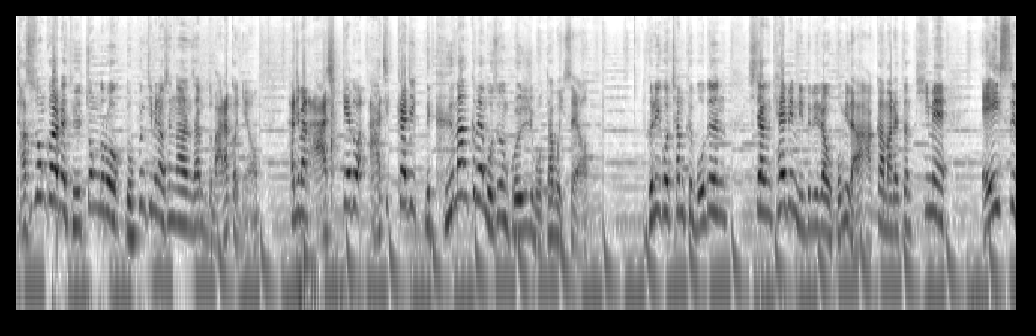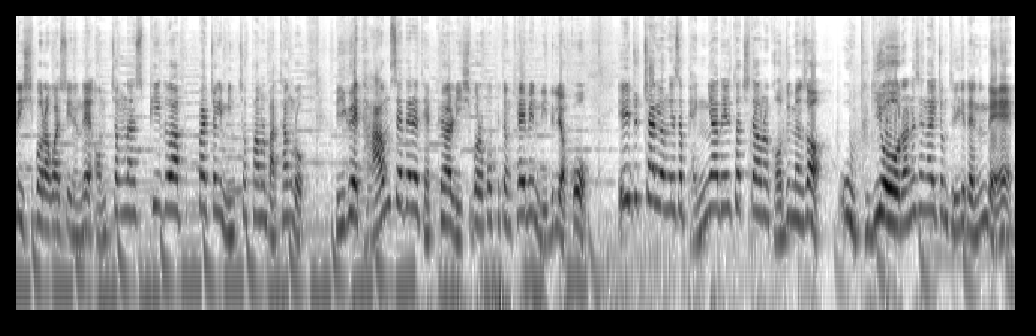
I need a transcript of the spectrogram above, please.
다섯 손가락 안에 들 정도로 높은 팀이라고 생각하는 사람들도 많았거든요. 하지만 아쉽게도 아직까지 그만큼의 모습은 보여주지 못하고 있어요. 그리고 참 그 모든 시작은 케빈 리들이라고 봅니다. 아까 말했던 팀의 에이스 리시버라고 할 수 있는데 엄청난 스피드와 폭발적인 민첩함을 바탕으로 리그의 다음 세대를 대표할 리시버로 뽑히던 케빈 리들이었고 1주차 경기에서 100야드 1터치다운을 거두면서 오 드디어라는 생각이 좀 들게 됐는데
